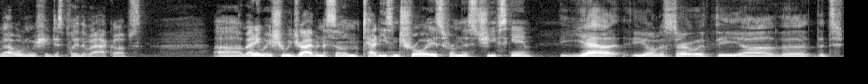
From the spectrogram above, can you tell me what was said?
that one we should just play the backups. Um, anyway, should we drive into some Teddies and Troys from this Chiefs game? yeah. You want to start with the uh, the the t-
